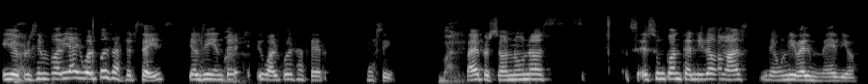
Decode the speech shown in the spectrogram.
Y el próximo día igual puedes hacer 6. Y el siguiente igual puedes hacer así. Vale. ¿Vale? Pues son unos... Es un contenido más de un nivel medio.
